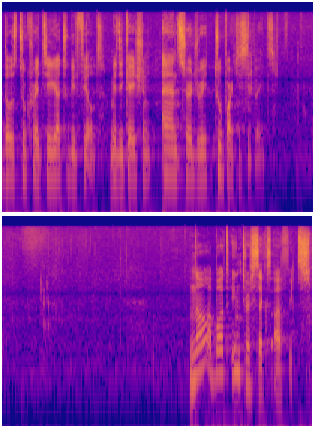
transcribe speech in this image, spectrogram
those two criteria to be filled, medication and surgery, to participate. Now about intersex athletes.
